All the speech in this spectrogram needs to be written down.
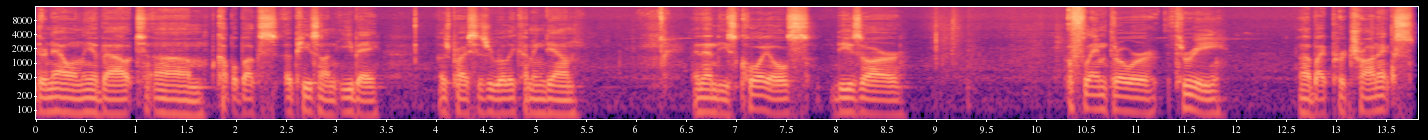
they're now only about um, a couple bucks a piece on eBay. Those prices are really coming down. And then these coils, these are a Flamethrower 3 uh, by Pertronix.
